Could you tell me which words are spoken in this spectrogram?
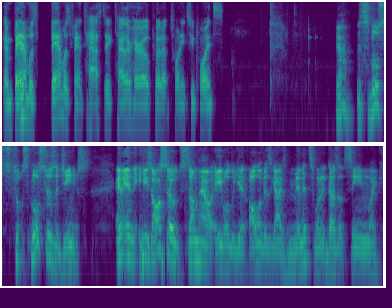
And Bam was Bam was fantastic. Tyler Herro put up 22 points. Yeah, Spoelstra's a genius, and and he's also somehow able to get all of his guys minutes when it doesn't seem like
